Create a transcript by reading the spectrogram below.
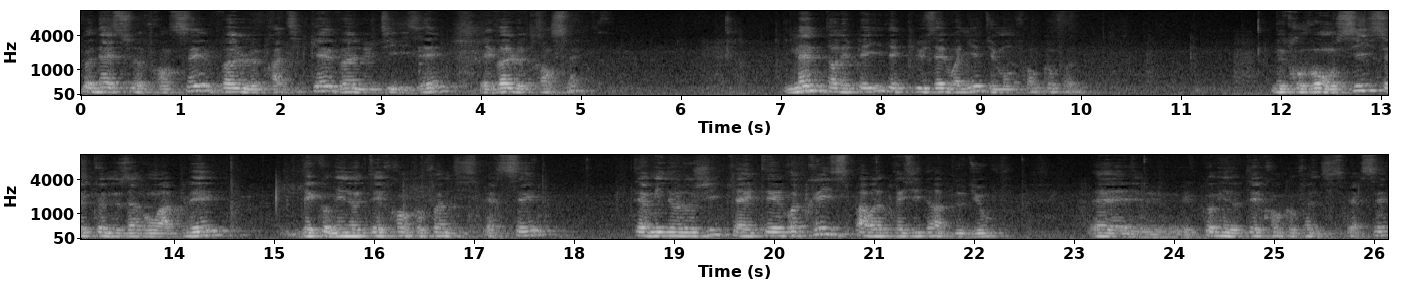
connaissent le français veulent le pratiquer, veulent l'utiliser et veulent le transmettre. Même dans les pays les plus éloignés du monde francophone. Nous trouvons aussi ce que nous avons appelé des communautés francophones dispersées, terminologie qui a été reprise par le président Abdou Diouf, les communautés francophones dispersées,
